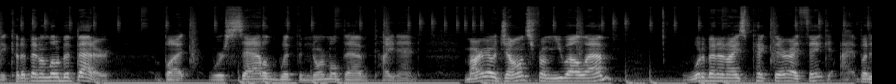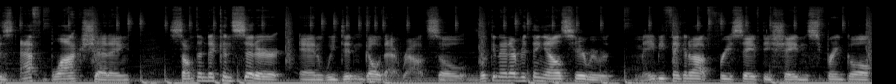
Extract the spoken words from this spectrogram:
It could have been a little bit better, but we're saddled with the normal dev tight end. Mario Jones from ULM would have been a nice pick there, I think, but his F block shedding something to consider, and we didn't go that route. So looking at everything else here, we were maybe thinking about free safety, shade and Sprinkle.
